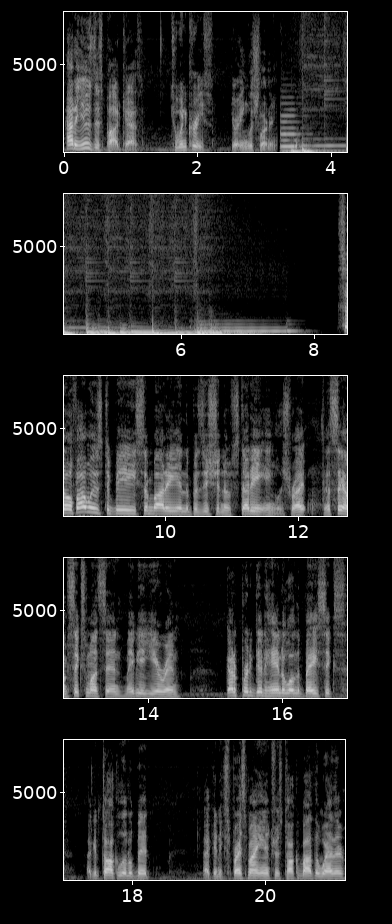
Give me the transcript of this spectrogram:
how to use this podcast to increase your English learning. So, if I was to be somebody in the position of studying English, right? Let's say I'm six months in, maybe a year in, got a pretty good handle on the basics. I can talk a little bit. I can express my interest, talk about the weather,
